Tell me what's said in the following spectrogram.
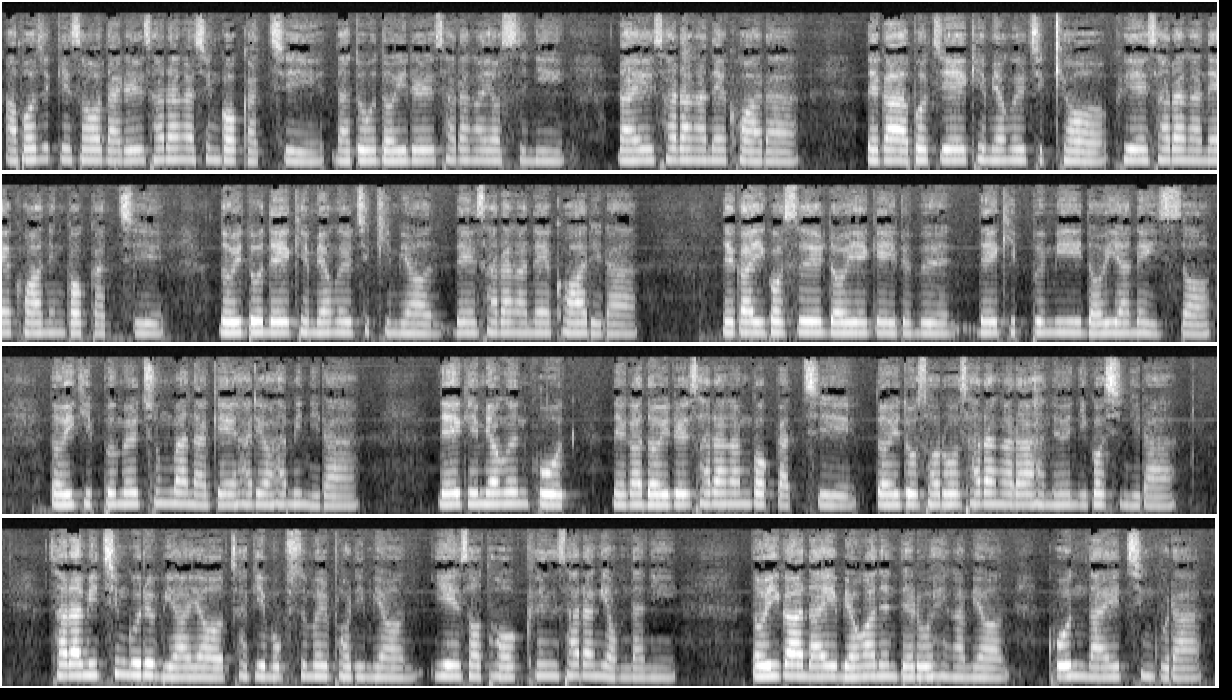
아버지께서 나를 사랑하신 것 같이 나도 너희를 사랑하였으니 나의 사랑 안에 거하라 내가 아버지의 계명을 지켜 그의 사랑 안에 거하는 것 같이 너희도 내 계명을 지키면 내 사랑 안에 거하리라. 내가 이것을 너희에게 이름은 내 기쁨이 너희 안에 있어 너희 기쁨을 충만하게 하려 함이니라. 내 계명은 곧 내가 너희를 사랑한 것 같이 너희도 서로 사랑하라 하는 이것이니라. 사람이 친구를 위하여 자기 목숨을 버리면 이에서 더 큰 사랑이 없나니 너희가 나의 명하는 대로 행하면 곧 나의 친구라.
